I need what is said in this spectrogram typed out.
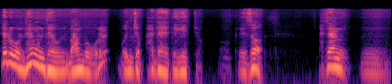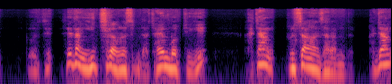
새로운 행운 대운 만복을 먼저 받아야 되겠죠. 어, 그래서 가장 음, 그 세, 세상 이치가 그렇습니다. 자연 법칙이 가장 불쌍한 사람들, 가장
